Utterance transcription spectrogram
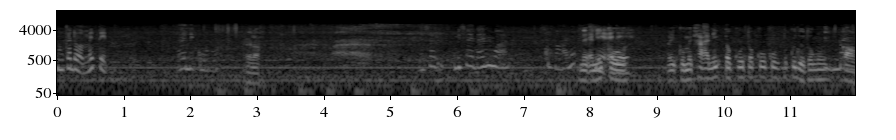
มันกระโดดไม่ติด เอ้ยในกูนะเออเหรอไม่ใช่ ไม่ใช่ได้นี่หว่ากูตายแล้วในอันนี้ไอ้กูเดย์เฮ้ยกูไม่ฆ่าอันนี้ตัวกูตัวกูกูตัวกูอยู่ตรงกล่อง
